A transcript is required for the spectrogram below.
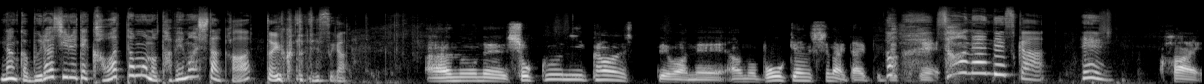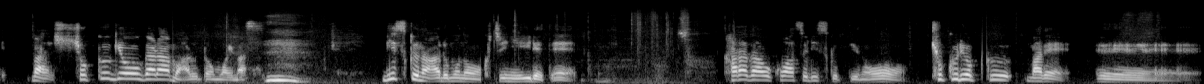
なんかブラジルで変わったもの食べましたか？ということですが。あのね、食に関してはね、あの、冒険しないタイプでして、そうなんですか。ええ。はい。まあ、職業柄もあると思います。うん。リスクのあるものを口に入れて、体を壊すリスクっていうのを極力まで、えー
